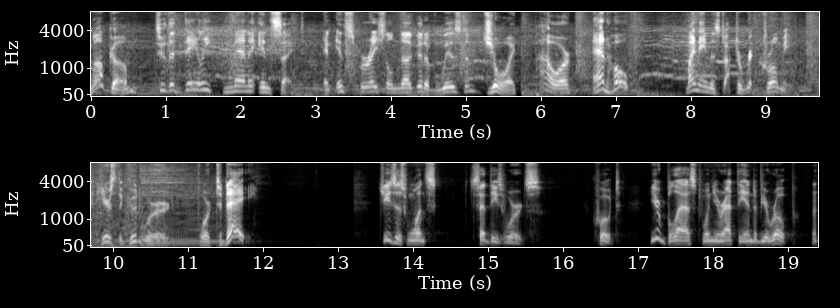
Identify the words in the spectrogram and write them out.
Welcome to the Daily Manna Insight, an inspirational nugget of wisdom, joy, power, and hope. My name is Dr. Rick Cromie, and here's the good word for today. Jesus once said these words quote, You're blessed when you're at the end of your rope.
